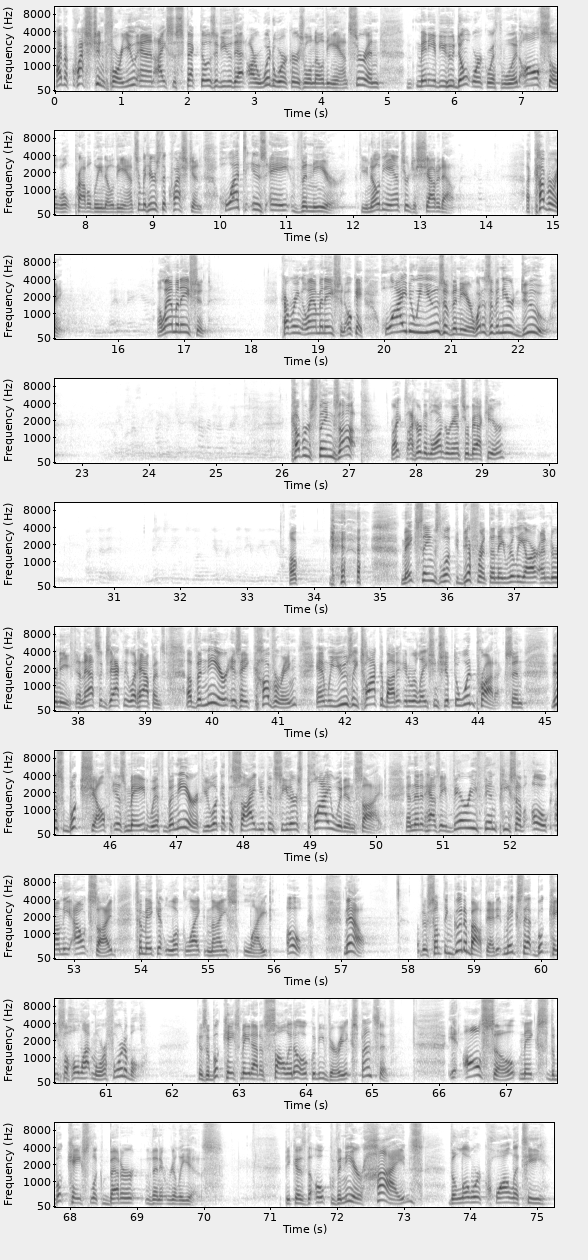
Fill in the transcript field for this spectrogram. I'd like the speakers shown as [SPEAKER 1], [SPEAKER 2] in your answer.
[SPEAKER 1] I have a question for you, and I suspect those of you that are woodworkers will know the answer, and many of you who don't work with wood also will probably know the answer. But here's the question What is a veneer? If you know the answer, just shout it out. A covering, a lamination. Covering a lamination. Okay, why do we use a veneer? What does a veneer do? Covers things up, right? I heard a longer answer back here. makes things look different than they really are underneath. And that's exactly what happens. A veneer is a covering, and we usually talk about it in relationship to wood products. And this bookshelf is made with veneer. If you look at the side, you can see there's plywood inside. And then it has a very thin piece of oak on the outside to make it look like nice, light oak. Now, there's something good about that. It makes that bookcase a whole lot more affordable because a bookcase made out of solid oak would be very expensive. It also makes the bookcase look better than it really is because the oak veneer hides the lower quality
